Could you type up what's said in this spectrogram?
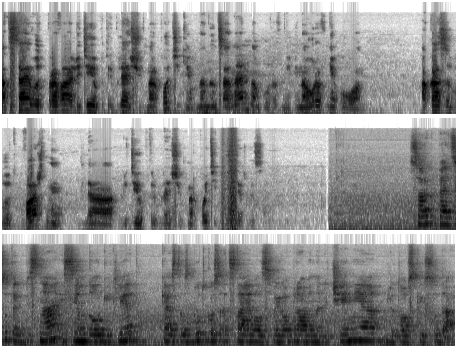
Отстаивают права людей, употребляющих наркотики на национальном уровне и на уровне ООН. Оказывают важные для людей, употребляющих наркотики, сервисы. 45 суток без сна и 7 долгих лет Кестас Буткус отстаивал свое право на лечение в литовских судах.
